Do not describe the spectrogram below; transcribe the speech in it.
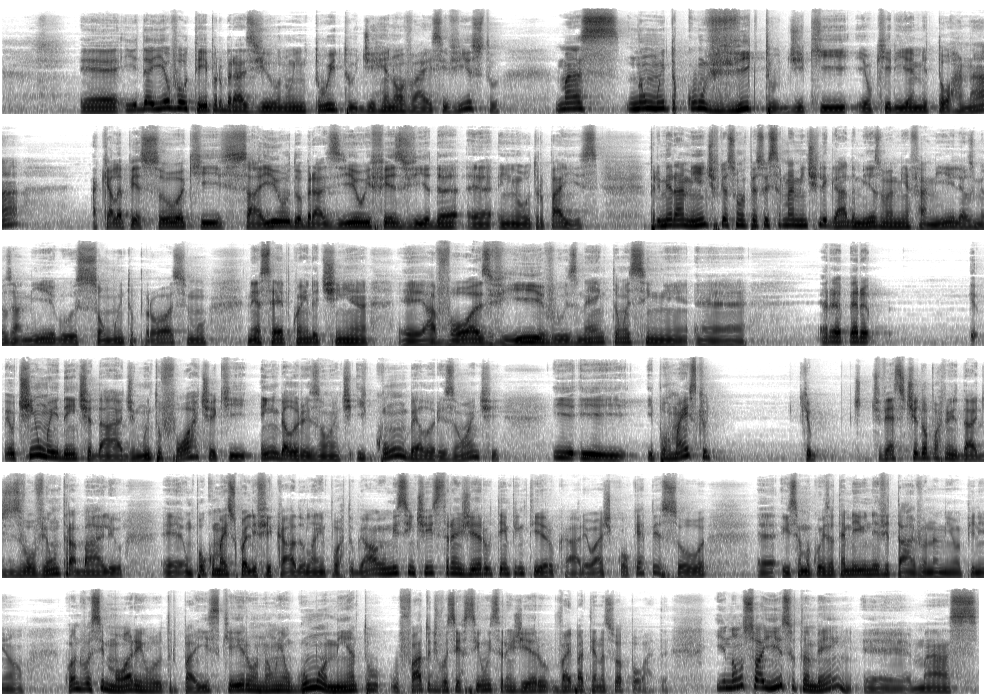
É, e daí eu voltei para o Brasil no intuito de renovar esse visto, mas não muito convicto de que eu queria me tornar aquela pessoa que saiu do Brasil e fez vida é, em outro país. Primeiramente, porque eu sou uma pessoa extremamente ligada mesmo à minha família, aos meus amigos, sou muito próximo. Nessa época eu ainda tinha é, avós vivos, né? Então, assim, é, era, era, eu, eu tinha uma identidade muito forte aqui em Belo Horizonte e com Belo Horizonte, e, e, e por mais que eu, que eu tivesse tido a oportunidade de desenvolver um trabalho é, um pouco mais qualificado lá em Portugal, eu me sentia estrangeiro o tempo inteiro, cara. Eu acho que qualquer pessoa, é, isso é uma coisa até meio inevitável, na minha opinião. Quando você mora em outro país, queira ou não, em algum momento, o fato de você ser um estrangeiro vai bater na sua porta. E não só isso também, é, mas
